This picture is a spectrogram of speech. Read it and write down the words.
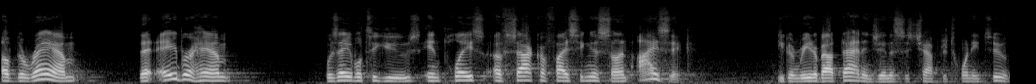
of the ram that Abraham was able to use in place of sacrificing his son Isaac. You can read about that in Genesis chapter 22.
